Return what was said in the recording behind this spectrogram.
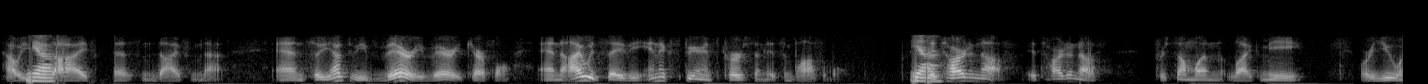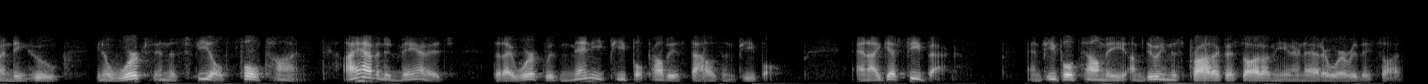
how you Yeah. can die from this and die from that, and so you have to be very very careful. And I would say the inexperienced person, it's impossible. Yeah. It's hard enough. It's hard enough for someone like me or you, Wendy, who you know works in this field full time. I have an advantage that I work with many people, probably a thousand people, and I get feedback. And people tell me, "I'm doing this product. I saw it on the internet or wherever they saw it,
